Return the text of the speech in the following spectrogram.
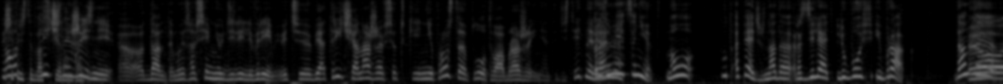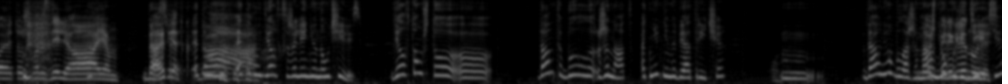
В Ну, а вот 1321 личной жизни э, Данте мы совсем не уделили время. Ведь э, Беатрича, она же все-таки не просто плод воображения, это действительно реально. Разумеется, нет. Но тут, опять же, надо разделять любовь и брак. Данте... Э, это уж мы разделяем. Да, Светка, этому делать, к сожалению, научились. Дело в том, что э, Данте был женат, отнюдь не на Беатриче. Да, у него была жена, у него были дети.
